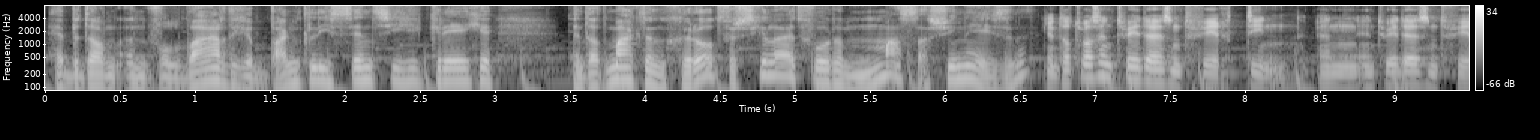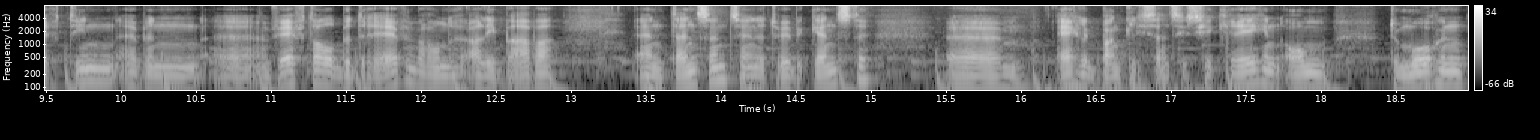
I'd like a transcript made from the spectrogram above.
hebben dan een volwaardige banklicentie gekregen en dat maakt een groot verschil uit voor een massa Chinezen. Dat was in 2014. En in 2014 hebben uh, een vijftal bedrijven, waaronder Alibaba en Tencent, zijn de twee bekendste, uh, eigenlijk banklicenties gekregen om te mogen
